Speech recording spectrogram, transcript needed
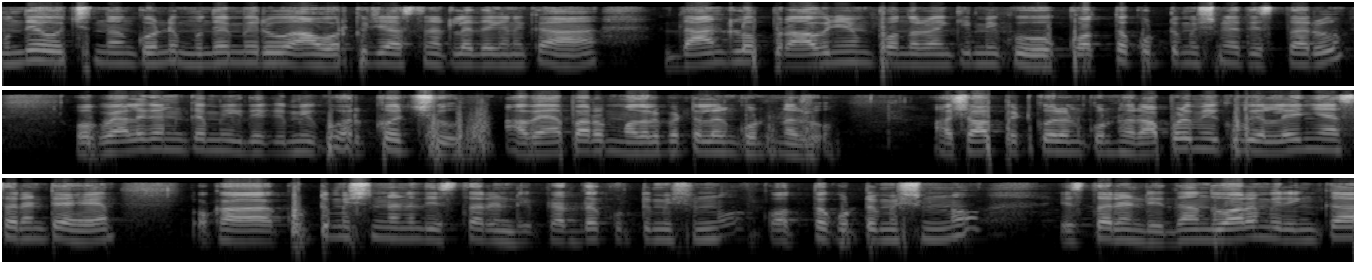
ముందే వచ్చింది అనుకోండి ముందే మీరు ఆ వర్క్ చేస్తున్నట్లయితే కనుక దాంట్లో ప్రావీణ్యం పొందడానికి మీకు కొత్త కుట్టు మిషన్ అయితే ఇస్తారు. ఒకవేళ కనుక మీ దగ్గర మీకు వర్క్ వచ్చు ఆ వ్యాపారం మొదలు పెట్టాలనుకుంటున్నారు ఆ షాప్ పెట్టుకోవాలనుకుంటున్నారు అప్పుడు మీకు వీళ్ళు ఏం చేస్తారంటే ఒక కుట్టు మిషన్ అనేది ఇస్తారండి. పెద్ద కుట్టు మిషన్ను కొత్త కుట్టు మిషన్ను ఇస్తారండి. దాని ద్వారా మీరు ఇంకా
